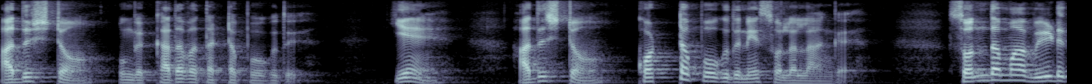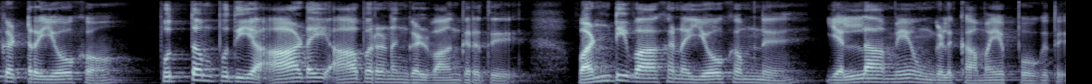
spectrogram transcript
அதிர்ஷ்டம் உங்கள் கதவை தட்ட போகுது. ஏன்? அதிர்ஷ்டம் கொட்ட போகுதுன்னே சொல்லலாங்க. சொந்தமாக வீடு கட்டுற யோகம் புத்தம் புதிய ஆடை ஆபரணங்கள் வாங்கிறது வண்டி வாகன யோகம்னு எல்லாமே உங்களுக்கு அமையப்போகுது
